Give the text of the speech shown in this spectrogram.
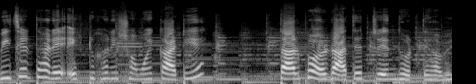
বিচের ধারে একটুখানি সময় কাটিয়ে তারপর রাতের ট্রেন ধরতে হবে।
